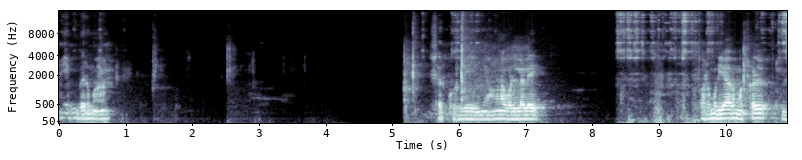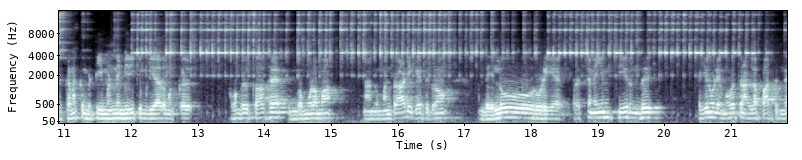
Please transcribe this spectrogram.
எம்பெருமான் சர்க்குருவே ஞான வள்ளலே. வர முடியாத மக்கள் இந்த கணக்கு பெட்டி மண்ணை மிதிக்க முடியாத மக்கள் அவங்களுக்காக உங்கள் மூலமாக நாங்கள் மன்றாடி கேட்டுக்கிறோம். அந்த எல்லோருடைய பிரச்சனையும் தீர்ந்து ஐயனுடைய முகத்தை நல்லா பார்த்துங்க.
